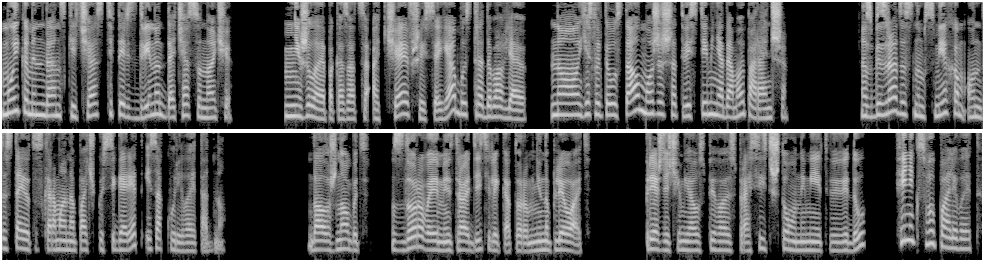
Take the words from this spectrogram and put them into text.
Мой комендантский час теперь сдвинут до часу ночи. Не желая показаться отчаявшейся, я быстро добавляю. Но если ты устал, можешь отвезти меня домой пораньше. С безрадостным смехом он достает из кармана пачку сигарет и закуривает одну. Должно быть, здорово иметь родителей, которым не наплевать. Прежде чем я успеваю спросить, что он имеет в виду, Феникс выпаливает.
